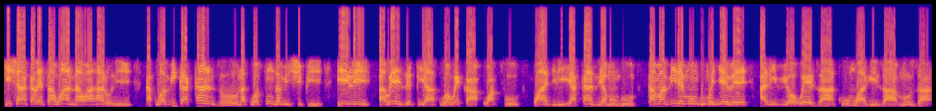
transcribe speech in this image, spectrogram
Kisha akaleta wana wa Haruni na kuwavika kanzo na kuwafunga mishipi ili aweze pia kuwaweka wakfu kwa ajili ya kazi ya Mungu kama vile Mungu mwenyewe alivyoweza kumwagiza Musa.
